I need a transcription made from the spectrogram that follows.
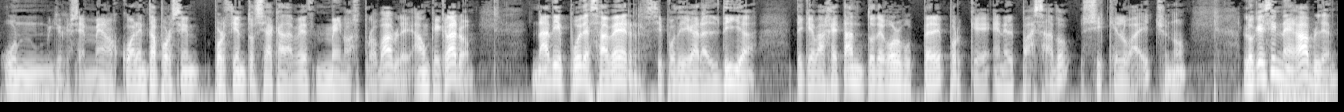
un, yo qué sé, menos 40% sea cada vez menos probable. Aunque claro, nadie puede saber si puede llegar al día de que baje tanto de golpe porque en el pasado sí que lo ha hecho, ¿no? Lo que es innegable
